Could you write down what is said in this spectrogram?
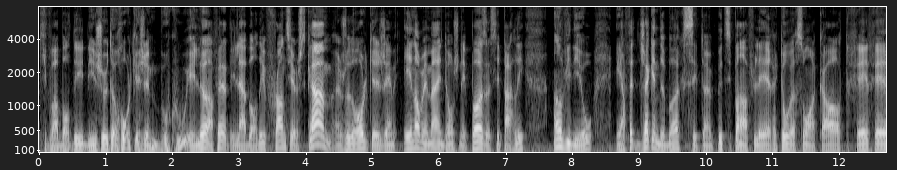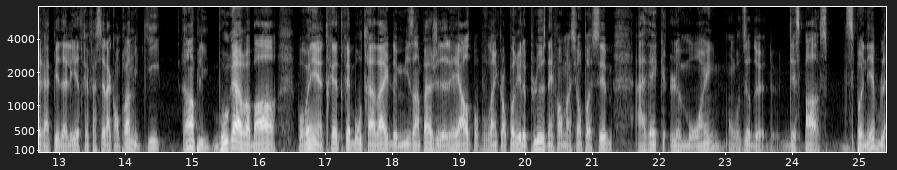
qui va aborder des jeux de rôle que j'aime beaucoup. Et là, en fait, il a abordé Frontier Scum, un jeu de rôle que j'aime énormément et dont je n'ai pas assez parlé en vidéo. Et en fait, Jack in the Box, c'est un petit pamphlet, recto verso encore, très très rapide à lire, très facile à comprendre, mais qui rempli, bourré à rebord. Pour vrai, un très très beau travail de mise en page et de layout pour pouvoir incorporer le plus d'informations possible avec le moins, on va dire, d'espace disponible.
